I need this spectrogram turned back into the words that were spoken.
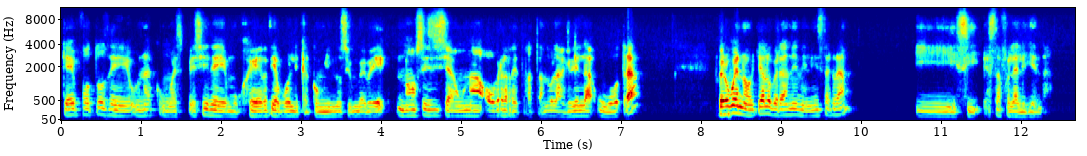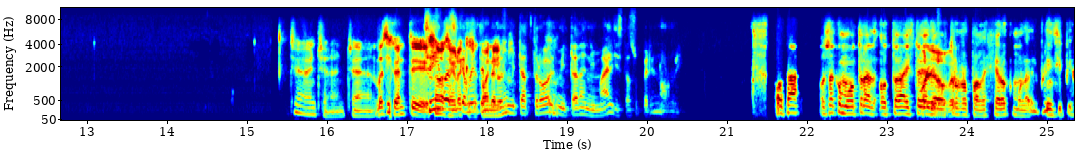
que hay fotos de una como especie de mujer diabólica comiéndose un bebé. No sé si sea una obra retratando la grila u otra. Pero bueno, ya lo verán en el Instagram. Y sí, esta fue la leyenda. Chan, chan, chan. Básicamente Sí, es una señora que se básicamente, come pero es mitad troll, mitad animal y está súper enorme. O sea, o sea, como otra, otra historia de otro ropavejero como la del principio.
